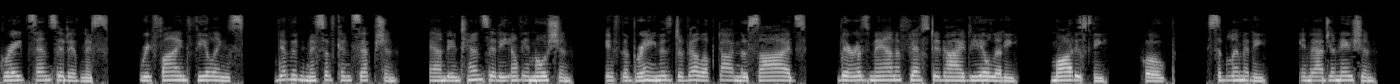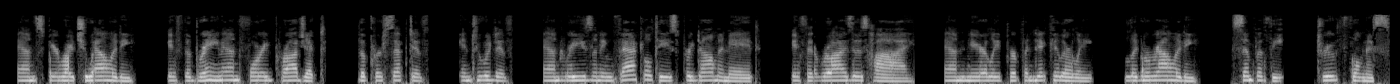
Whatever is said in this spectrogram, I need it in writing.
great sensitiveness, refined feelings, vividness of conception, and intensity of emotion. If the brain is developed on the sides, there is manifested ideality, modesty, hope, sublimity, imagination, and spirituality. If the brain and forehead project, the perceptive, intuitive, and reasoning faculties predominate. If it rises high, and nearly perpendicularly, liberality, sympathy, truthfulness,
